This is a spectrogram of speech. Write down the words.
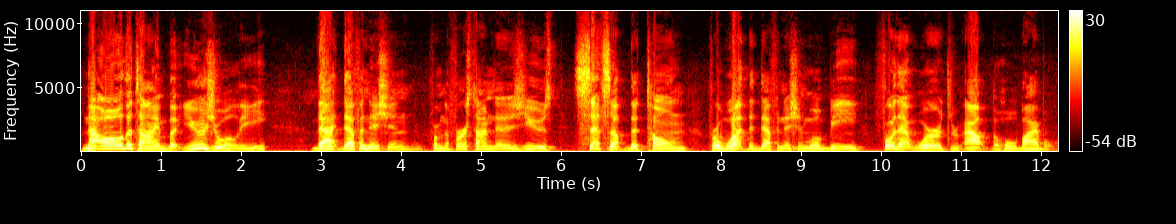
not all the time, but usually, that definition from the first time that is used sets up the tone for what the definition will be for that word throughout the whole Bible.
